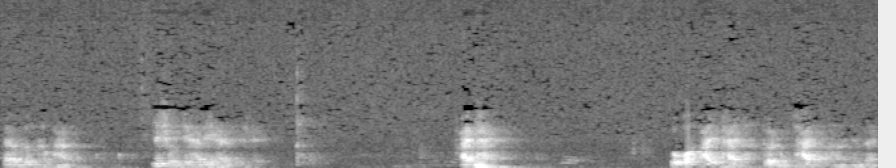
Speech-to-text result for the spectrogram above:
还有更可怕的，比手机还厉害的是谁？iPad，不光 iPad，各种 Pad 啊！现在，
